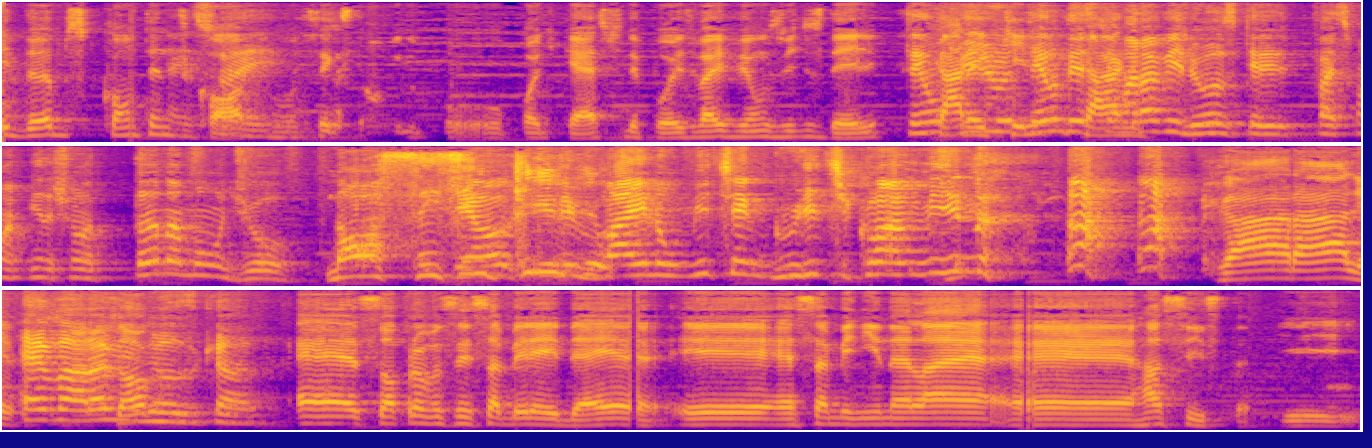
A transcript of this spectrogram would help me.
iDubbbs Content É Cop. aí. Você que está ouvindo o podcast depois vai ver uns vídeos dele. Tem um Cara, vídeo, que tem um desse que é maravilhoso, que ele faz com uma mina chamada Tana Monjo. Nossa, isso Que é é o que ele incrível! vai num meet and greet com a mina. Caralho! É maravilhoso, cara. É, só pra vocês saberem a ideia, essa menina ela é, é racista. E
